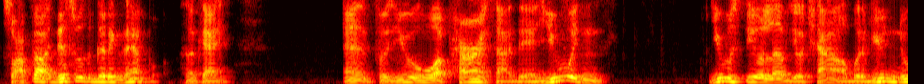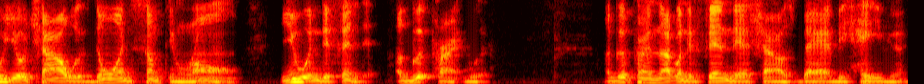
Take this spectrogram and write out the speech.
So I thought this was a good example. Okay. And for you who are parents out there, you wouldn't, you would still love your child, but if you knew your child was doing something wrong, you wouldn't defend it. A good parent would. A good parent is not going to defend their child's bad behavior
